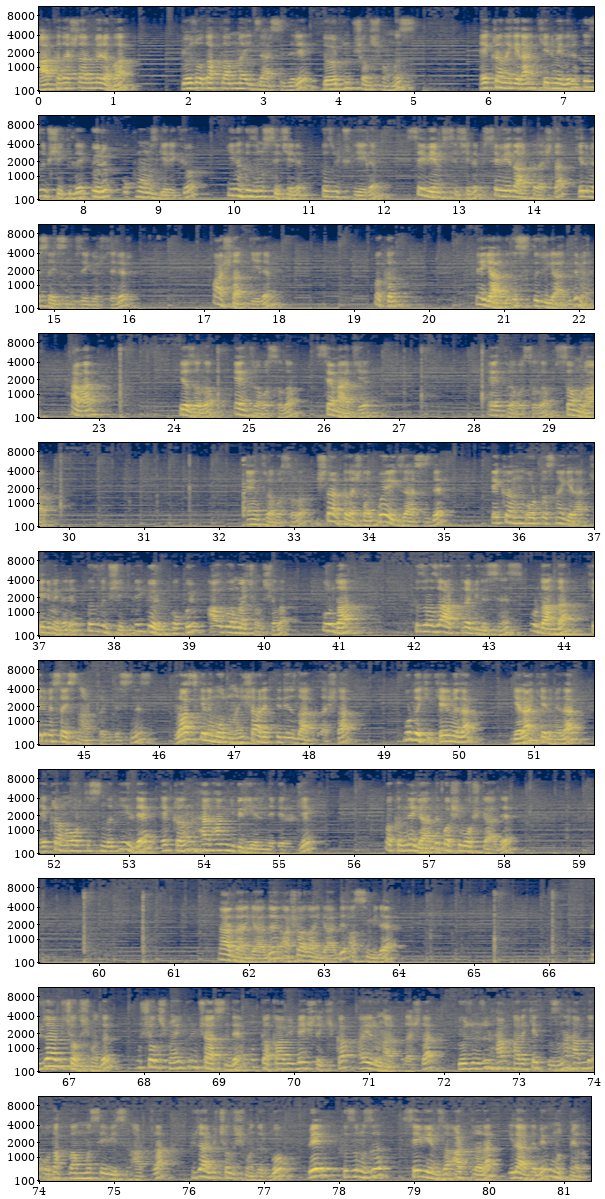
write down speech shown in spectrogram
Arkadaşlar merhaba. Göz odaklanma egzersizleri dördüncü çalışmamız. Ekrana gelen kelimeleri hızlı bir şekilde görüp okumamız gerekiyor. Yine hızımızı seçelim. Hız 3 diyelim. Seviyemizi seçelim. Seviyede arkadaşlar kelime sayısını bize gösterir. Başlat diyelim. Bakın ne geldi? Isıtıcı geldi değil mi? Hemen yazalım. Enter'a basalım. Semerci. Enter'a basalım. Samuray. Enter'a basalım. İşte arkadaşlar bu egzersizde ekranın ortasına gelen kelimeleri hızlı bir şekilde görüp okuyup algılamaya çalışalım. Buradan hızınızı arttırabilirsiniz. Buradan da kelime sayısını arttırabilirsiniz. Rastgele moduna işaretlediğinizde arkadaşlar buradaki kelimeler gelen kelimeler ekranın ortasında değil de ekranın herhangi bir yerinde verilecek. Bakın ne geldi? Başıboş geldi. Nereden geldi? Aşağıdan geldi. Asimile. Güzel bir çalışmadır. Bu çalışmayı gün içerisinde mutlaka bir 5 dakika ayırın arkadaşlar. Gözünüzün hem hareket hızını hem de odaklanma seviyesini arttıran güzel bir çalışmadır bu. Ve hızımızı seviyemizi arttırarak ilerlemeyi unutmayalım.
